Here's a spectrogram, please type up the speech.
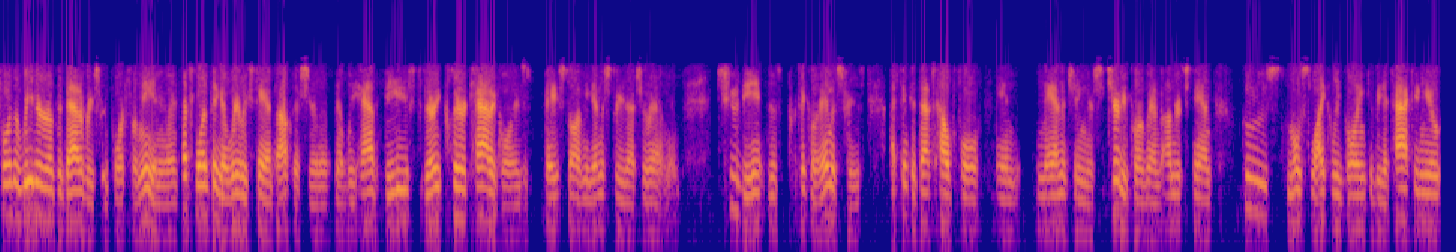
for the reader of the data breach report, for me anyway, that's one thing that really stands out this year that, that we have these very clear categories based on the industry that you're in. And to the this particular industries, I think that that's helpful in managing your security program to understand who's most likely going to be attacking you,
